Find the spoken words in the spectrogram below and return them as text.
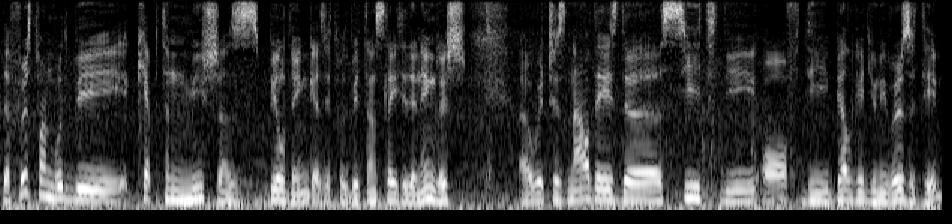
The first one would be Captain Misha's building, as it would be translated in English, uh, which is nowadays the seat the, of the Belgrade University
